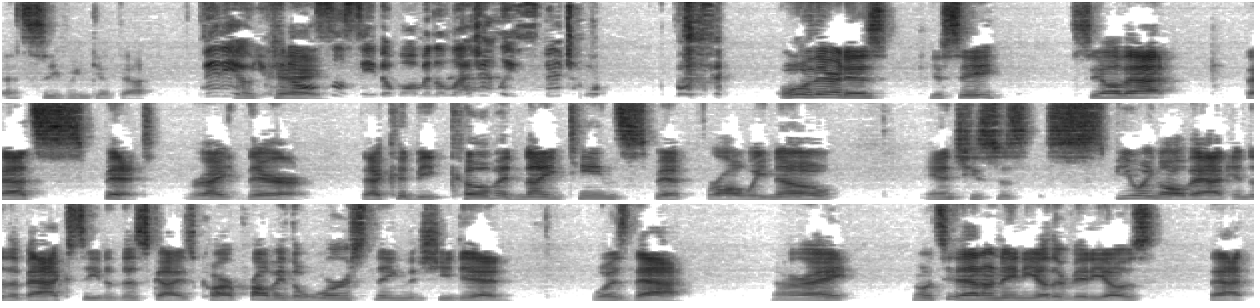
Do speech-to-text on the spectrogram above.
Let's see if we can get that. Video, you can also see the woman allegedly spit towards him. Oh, there it is. You see? See all that? That's spit right there. That could be COVID 19 spit for all we know. And she's just spewing all that into the back seat of this guy's car. Probably the worst thing that she did was that. All right? You won't see that on any other videos. That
